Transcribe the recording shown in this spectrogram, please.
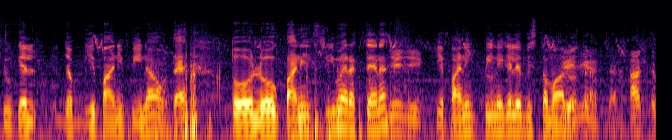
क्योंकि जब ये पानी पीना होता है तो लोग पानी इसी में रखते हैं ना? जी जी। ये पानी पीने के लिए भी इस्तेमाल होता है। अच्छा,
